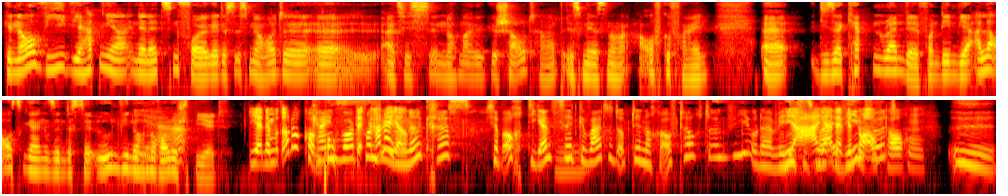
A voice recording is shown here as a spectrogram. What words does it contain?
genau wie wir hatten ja in der letzten Folge, das ist mir heute, äh, als ich es nochmal geschaut habe, ist mir es noch aufgefallen, äh, dieser Captain Randall, von dem wir alle ausgegangen sind, dass der irgendwie noch eine Ja. Rolle spielt. Ja, der muss auch noch kommen. Kein Puh, Wort von dem, ja. ne? Krass. Ich habe auch die ganze Zeit gewartet, ob der noch auftaucht irgendwie oder wenigstens Ja, mal ja, der wird noch auftauchen. Äh.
